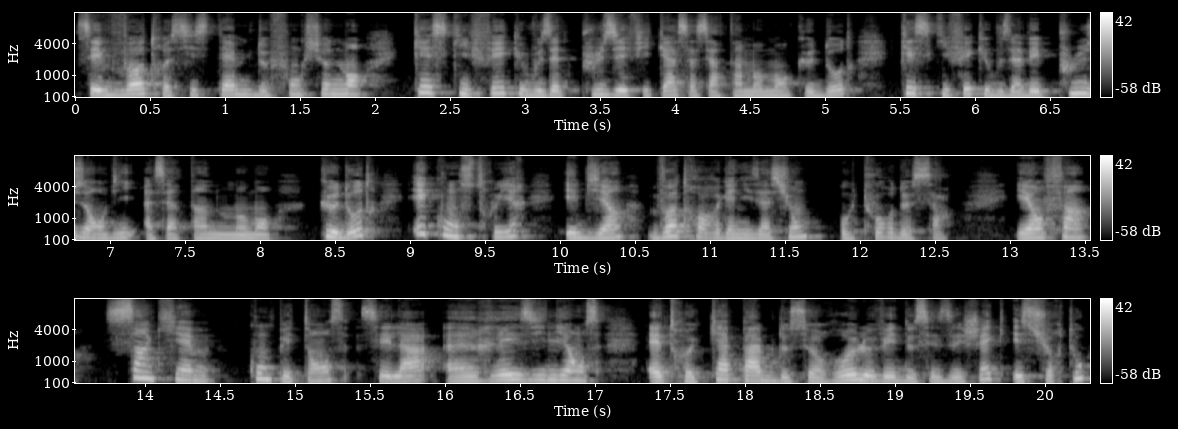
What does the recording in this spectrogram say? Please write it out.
C'est votre système de fonctionnement. Qu'est-ce qui fait que vous êtes plus efficace à certains moments que d'autres? Qu'est-ce qui fait que vous avez plus envie à certains moments que d'autres? Et construire, eh bien, votre organisation autour de ça. Et enfin, cinquième compétence, c'est la résilience, être capable de se relever de ses échecs et surtout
